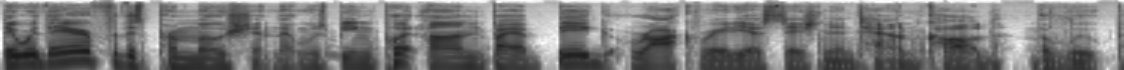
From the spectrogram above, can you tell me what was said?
They were there for this promotion that was being put on by a big rock radio station in town called The Loop.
